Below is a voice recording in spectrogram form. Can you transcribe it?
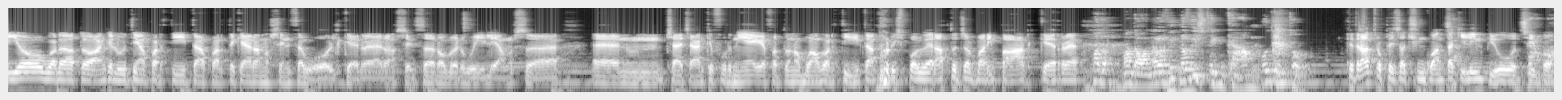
io ho guardato anche l'ultima partita, a parte che erano senza Walker, erano senza Robert Williams, eh, eh, cioè c'è anche Fournier che ha fatto una buona partita, hanno rispolverato Jabari Parker, Mad- Madonna, l'ho, vi- l'ho visto in campo, ho detto. Che tra l'altro pesa 50 kg in più, tipo.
